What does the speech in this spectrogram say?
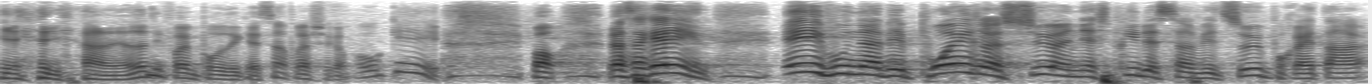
il y en a des fois, ils me posent des questions, après je suis comme, OK. Bon, verset 15. Et vous n'avez point reçu un esprit de servitude pour être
